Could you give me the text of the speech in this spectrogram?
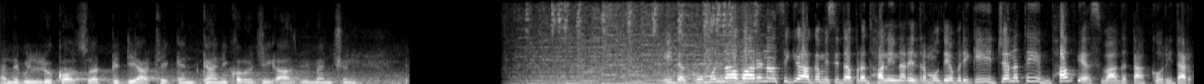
and they will look also at pediatric and gynecology, as we mentioned, ಇದಕ್ಕೂ ಮುನ್ನ ವಾರಣಾಸಿಗೆ ಆಗಮಿಸಿದ ಪ್ರಧಾನಿ ನರೇಂದ್ರ ಮೋದಿ ಅವರಿಗೆ ಜನತೆ ಭವ್ಯ ಸ್ವಾಗತ ಕೋರಿದರು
